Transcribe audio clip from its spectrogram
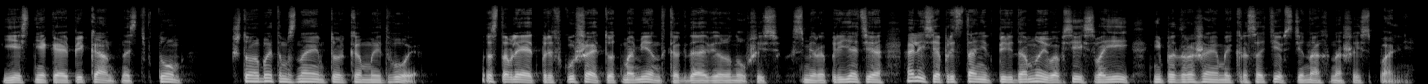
Есть некая пикантность в том, что об этом знаем только мы двое. Заставляет предвкушать тот момент, когда, вернувшись с мероприятия, Алисия предстанет передо мной во всей своей неподражаемой красоте в стенах нашей спальни.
